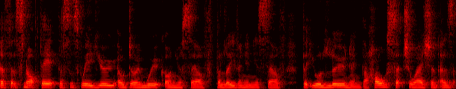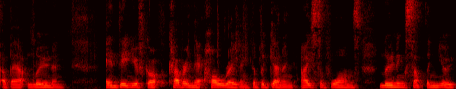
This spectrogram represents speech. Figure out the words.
if it's not that, this is where you are doing work on yourself, believing in yourself, but you're learning. The whole situation is about learning. And then you've got covering that whole reading, the beginning, Ace of Wands, learning something new.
